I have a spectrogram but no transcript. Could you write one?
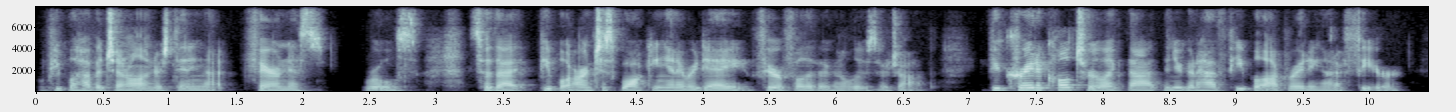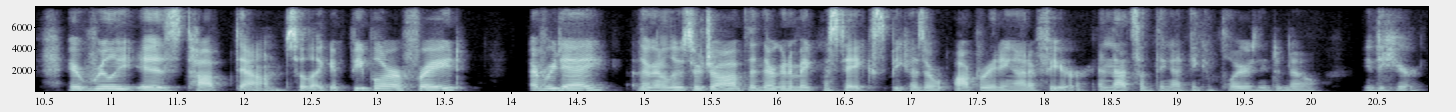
where people have a general understanding that fairness rules so that people aren't just walking in every day fearful that they're going to lose their job. If you create a culture like that then you're going to have people operating out of fear. It really is top down so like if people are afraid every day they're going to lose their job then they're going to make mistakes because they're operating out of fear. And that's something i think employers need to know need to hear.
